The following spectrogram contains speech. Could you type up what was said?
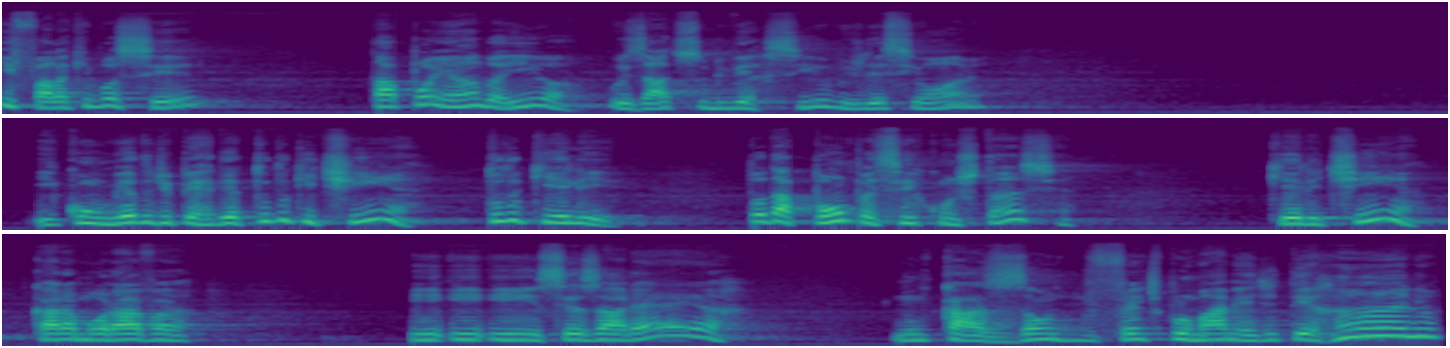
e fala que você está apoiando aí ó, os atos subversivos desse homem. E com medo de perder tudo que tinha, tudo que ele toda a pompa e circunstância que ele tinha. O cara morava em, em, em Cesareia, num casão de frente para o mar Mediterrâneo,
